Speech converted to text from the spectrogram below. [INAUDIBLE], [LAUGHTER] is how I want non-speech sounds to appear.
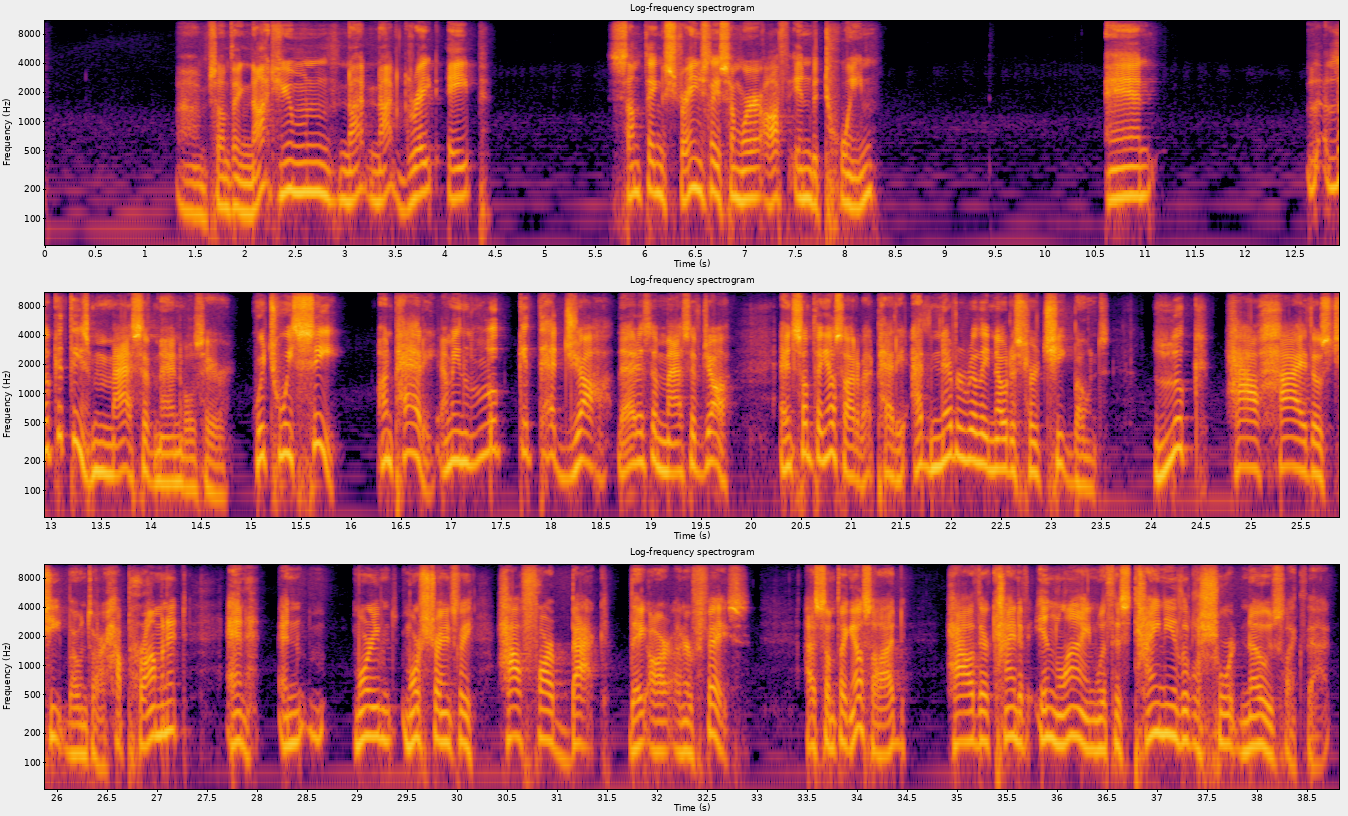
Um, something not human, not not great ape. Something strangely somewhere off in between. And look at these massive mandibles here, which we see on Patty. I mean, look at that jaw. That is a massive jaw. And something else odd about Patty, I'd never really noticed her cheekbones. Look how high those cheekbones are, how prominent, and and more even more strangely, how far back they are on her face. As something else odd, how they're kind of in line with this tiny little short nose like that.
